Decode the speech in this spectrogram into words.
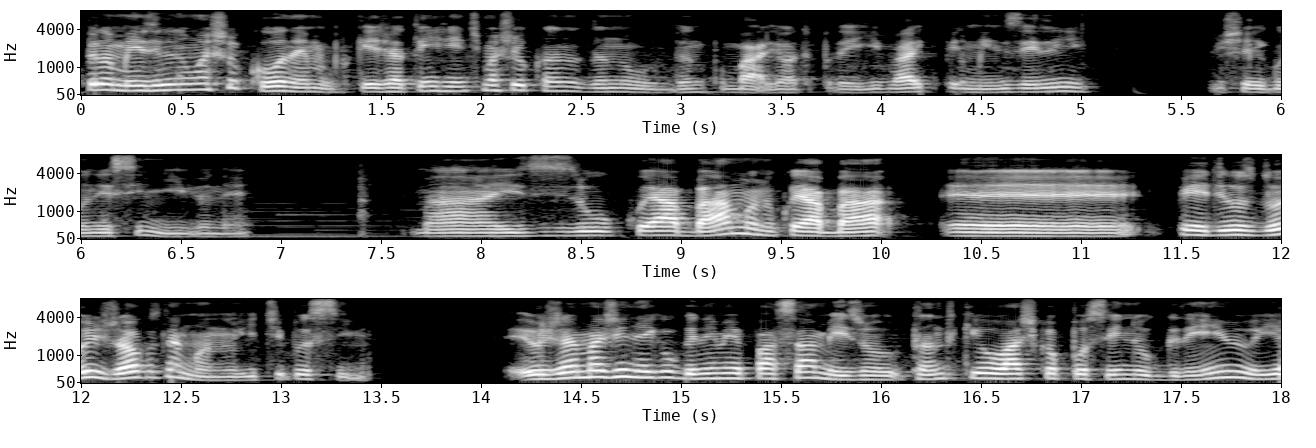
Pelo menos ele não machucou, né? Porque já tem gente machucando, dando, dando cambalhota por aí. Vai que pelo menos ele chegou nesse nível, né? Mas o Cuiabá, mano, o Cuiabá é, perdeu os dois jogos, né, mano? E tipo assim, eu já imaginei que o Grêmio ia passar mesmo. Tanto que eu acho que eu apostei no Grêmio e,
